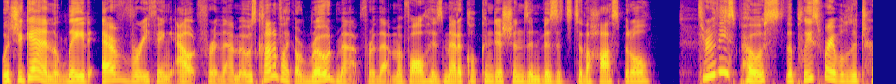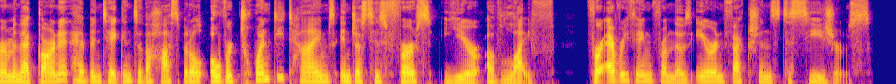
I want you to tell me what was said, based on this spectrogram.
which again laid everything out for them. It was kind of like a roadmap for them of all his medical conditions and visits to the hospital. Through these posts, the police were able to determine that Garnett had been taken to the hospital over 20 times in just his first year of life for everything from those ear infections to seizures.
